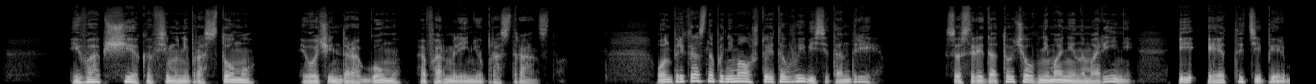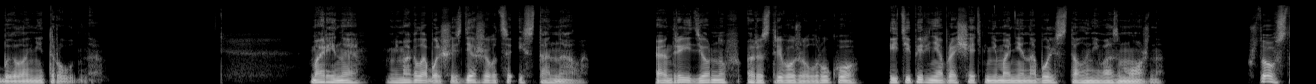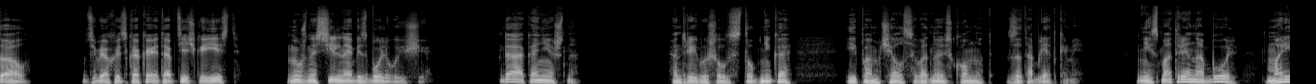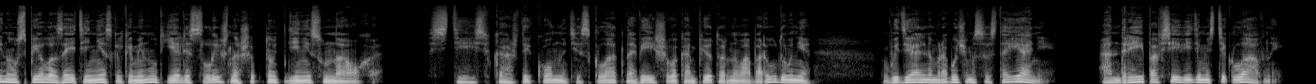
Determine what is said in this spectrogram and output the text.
и вообще ко всему непростому и очень дорогому оформлению пространства. Он прекрасно понимал, что это выбесит Андрея. Сосредоточил внимание на Марине, и это теперь было нетрудно. Марина не могла больше сдерживаться и стонала. Андрей, дернув, растревожил руку, и теперь не обращать внимания на боль стало невозможно. «Что встал? У тебя хоть какая-то аптечка есть? Нужно сильно обезболивающее». «Да, конечно». Андрей вышел из столбняка и помчался в одну из комнат за таблетками. Несмотря на боль, Марина успела за эти несколько минут еле слышно шепнуть Денису на ухо. Здесь в каждой комнате склад новейшего компьютерного оборудования в идеальном рабочем состоянии. Андрей, по всей видимости, главный.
